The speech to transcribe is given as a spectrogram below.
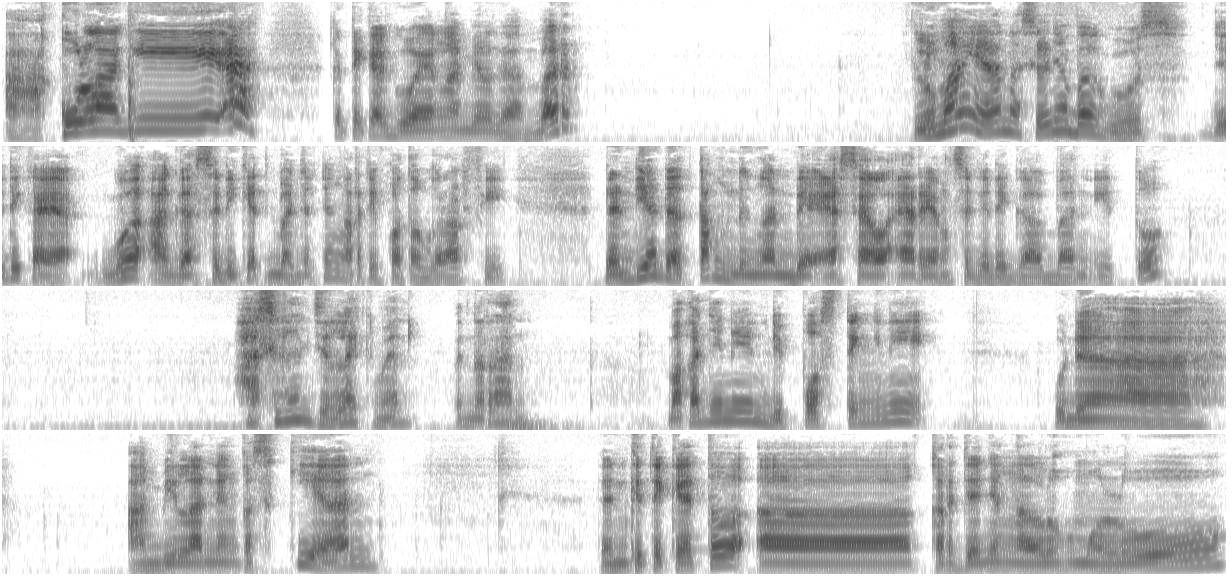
aku lagi ah ketika gue yang ngambil gambar lumayan hasilnya bagus. Jadi kayak gue agak sedikit banyaknya ngerti fotografi. Dan dia datang dengan DSLR yang segede gaban itu hasilnya jelek men. Beneran. Makanya nih di posting ini udah ambilan yang kesekian. Dan ketika itu uh, kerjanya ngeluh mulu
